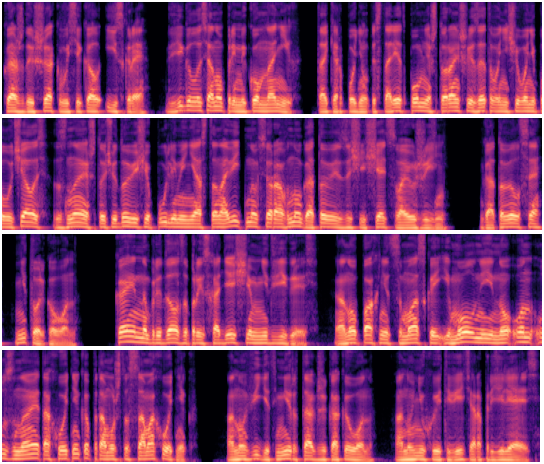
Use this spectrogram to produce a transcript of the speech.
Каждый шаг высекал искры. Двигалось оно прямиком на них. Такер поднял пистолет, помня, что раньше из этого ничего не получалось, зная, что чудовище пулями не остановить, но все равно готовясь защищать свою жизнь. Готовился не только он. Каин наблюдал за происходящим, не двигаясь. Оно пахнет смазкой и молнией, но он узнает охотника, потому что сам охотник. Оно видит мир так же, как и он. Оно нюхает ветер, определяясь.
